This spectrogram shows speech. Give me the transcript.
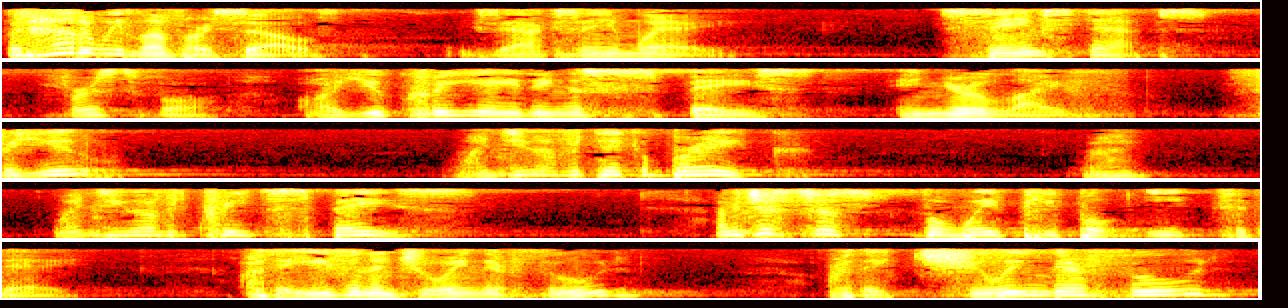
But how do we love ourselves? Exact same way. Same steps. First of all, are you creating a space in your life for you? When do you ever take a break? Right? When do you ever create space? I mean, just, just the way people eat today. Are they even enjoying their food? Are they chewing their food?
